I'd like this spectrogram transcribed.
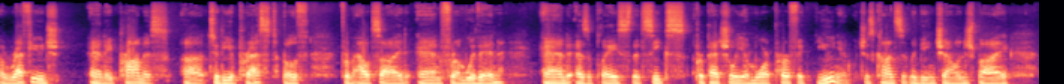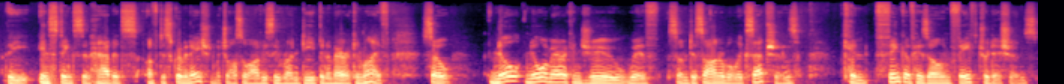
a refuge and a promise uh, to the oppressed, both from outside and from within, and as a place that seeks perpetually a more perfect union, which is constantly being challenged by the instincts and habits of discrimination, which also obviously run deep in American life. So, no, no American Jew, with some dishonorable exceptions, can think of his own faith traditions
